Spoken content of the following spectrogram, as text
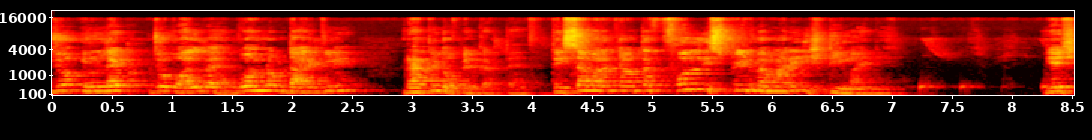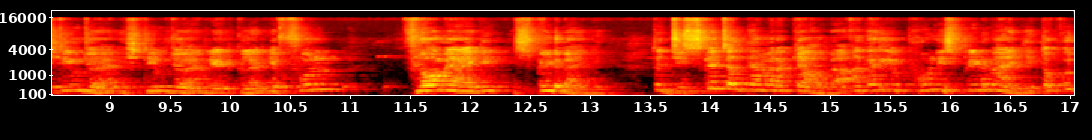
जो इनलेट जो वाल्व है, वो हम लोग डायरेक्टली रैपिड ओपन करते हैं। तो इससे हमारा क्या होता है? फुल स्पीड में हमारी स्टीम आएगी। ये स्टीम जो है स्टीम जो है रेड कलर ये फुल फ्लो में आएगी स्पीड में आएगी। तो जिसके चलते हमारा क्या होगा? अगर ये फुल स्पीड में आएगी तो कुछ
